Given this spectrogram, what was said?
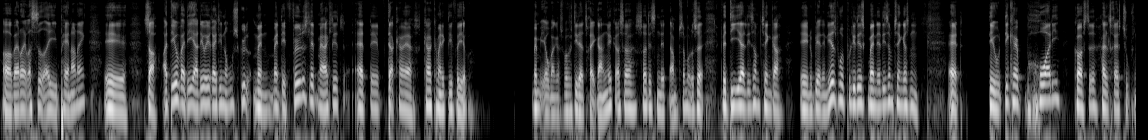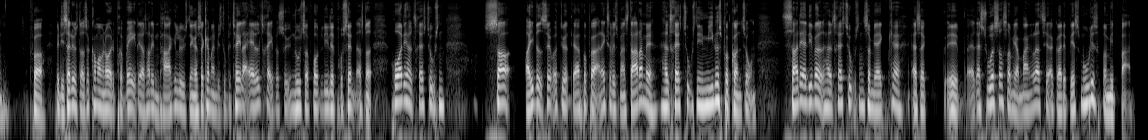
og hvad der ellers sidder i panderne, ikke? Øh, så, og det er jo, hvad det er. Det er jo ikke rigtig nogen skyld, men, men det føles lidt mærkeligt, at øh, der kan, jeg, kan, kan man ikke lige få hjælp. Men jo, man kan få de der tre gange, ikke? Og så, så er det sådan lidt, nah, så må du selv. Fordi jeg ligesom tænker, øh, nu bliver det en lille smule politisk, men jeg ligesom tænker sådan, at det, jo, det kan hurtigt koste 50.000. For, fordi så er det jo sådan, så kommer man over i det private, og så er det en pakkeløsning, og så kan man, hvis du betaler alle tre forsøg nu, så får du lige lidt procent og sådan noget. Hurtigt 50.000, så, og I ved selv, hvor dyrt det er for børn, ikke? Så hvis man starter med 50.000 i minus på kontoen, så er det alligevel 50.000, som jeg ikke kan, altså øh, ressourcer, som jeg mangler til at gøre det bedst muligt for mit barn.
